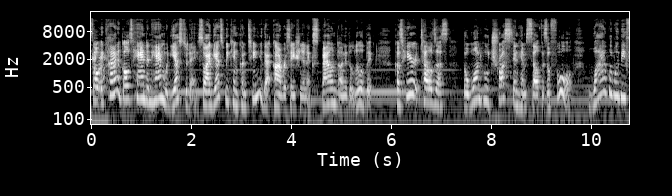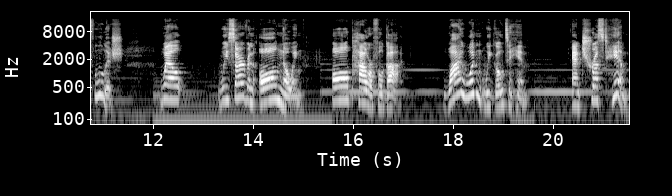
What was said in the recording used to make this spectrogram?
So it kind of goes hand in hand with yesterday. So I guess we can continue that conversation and expound on it a little bit. Because here it tells us the one who trusts in himself is a fool. Why would we be foolish? Well, we serve an all knowing, all powerful God. Why wouldn't we go to Him and trust Him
